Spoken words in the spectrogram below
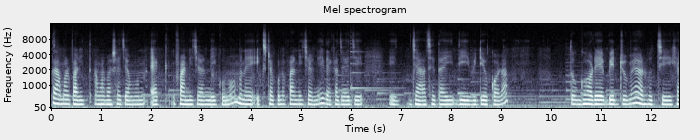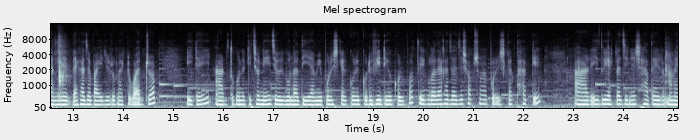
তা আমার বাড়ি, আমার বাসায় যেমন এক ফার্নিচার নেই কোনো মানে এক্সট্রা কোনো ফার্নিচার নেই, দেখা যায় যে এই যা আছে তাই দিয়ে ভিডিও করা। তো ঘরে বেডরুমে আর হচ্ছে এখানে দেখা যায় বাইরের রুমে একটা ওয়ার্ড্রপ এইটাই। আর তো কোনো কিছু নেই যে ওইগুলা দিয়ে আমি পরিষ্কার করে করে ভিডিও করব। তো এগুলো দেখা যায় যে সবসময় পরিষ্কার থাকে। আর এই দুই একটা জিনিস হাতের মানে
